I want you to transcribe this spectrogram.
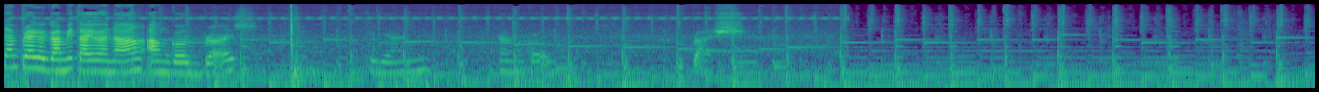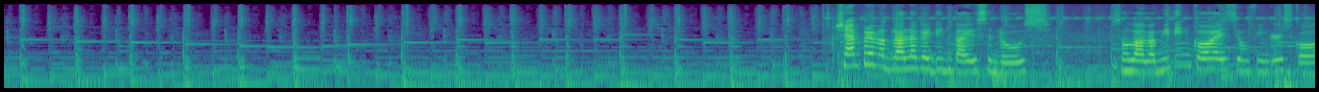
Syempre, gagamit tayo ng angled brush. Ayan. Angled brush. Siyempre, maglalagay din tayo sa nose. So, gagamitin ko is yung fingers ko.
